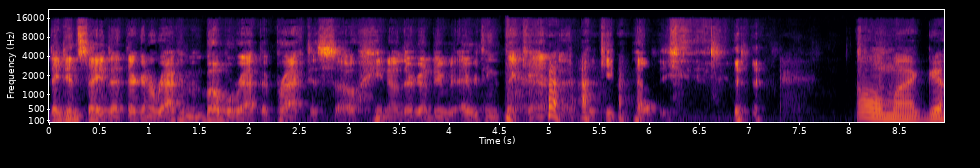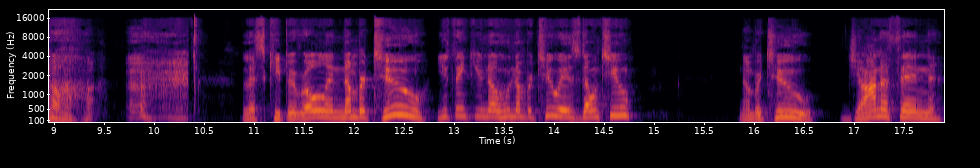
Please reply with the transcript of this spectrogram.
they did say that they're going to wrap him in bubble wrap at practice. So, you know, they're going to do everything that they can to, to keep him healthy. Oh my god. Let's keep it rolling. Number two. You think you know who number two is, don't you? Number two, Jonathan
